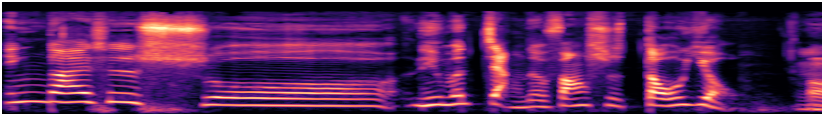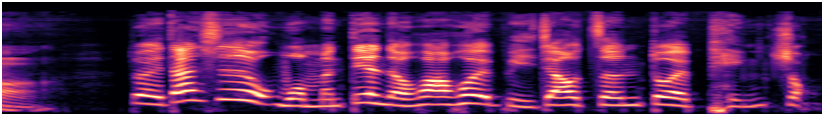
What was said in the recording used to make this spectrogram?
应该是说你们讲的方式都有，嗯，啊、对，但是我们店的话会比较针对品种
